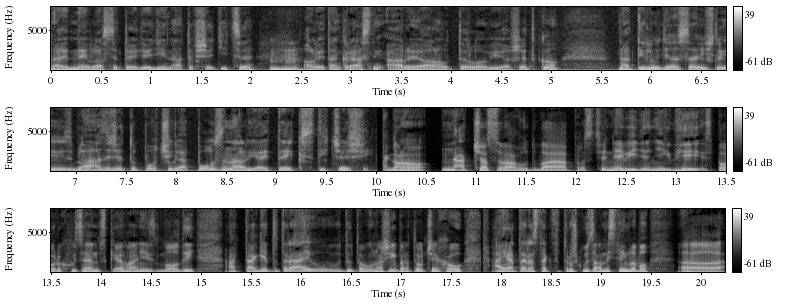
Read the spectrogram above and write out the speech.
Na jednej vlastne to je dedina, to je Všetice, mm-hmm. ale je tam krásny areál hotelový a všetko. Na tí ľudia sa išli zbláziť, že to počuli a poznali aj texty Češi. Tak ono, nadčasová hudba proste nevíde nikdy z povrchu zemského ani z mody a tak je to teda aj u, tuto u našich bratov Čechov a ja teraz tak sa trošku zamyslím, lebo uh,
